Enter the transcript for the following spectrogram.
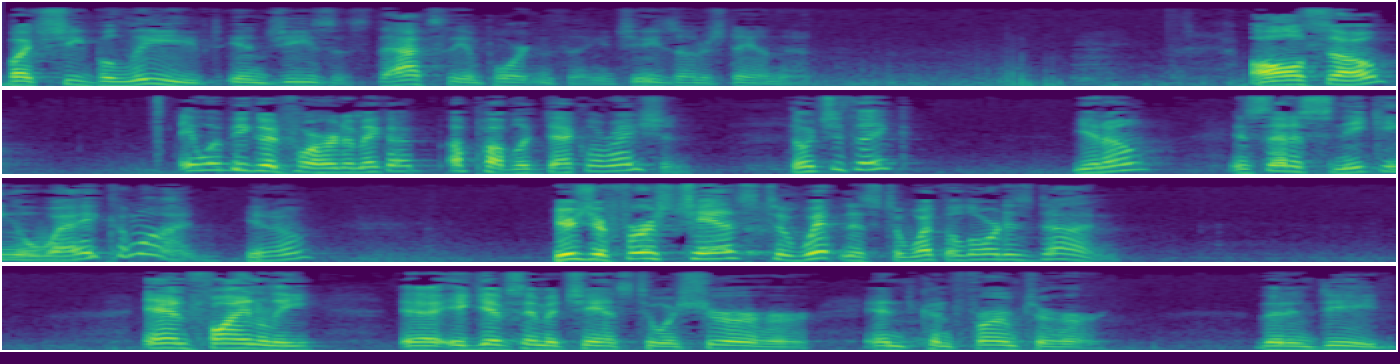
but she believed in Jesus. That's the important thing, and she needs to understand that. Also, it would be good for her to make a, a public declaration. Don't you think? You know? Instead of sneaking away, come on, you know? Here's your first chance to witness to what the Lord has done. And finally, uh, it gives him a chance to assure her and confirm to her that indeed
